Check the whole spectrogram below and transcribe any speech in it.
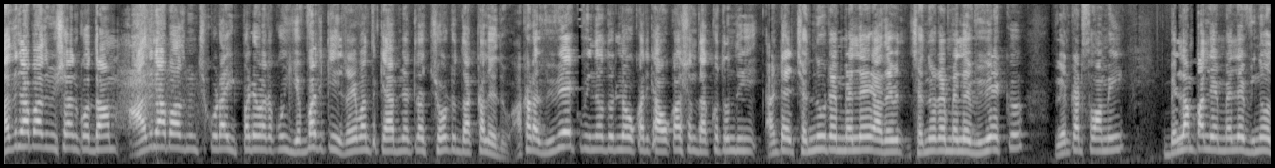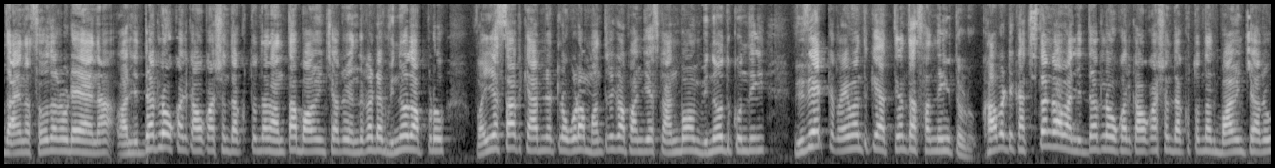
ఆదిలాబాద్ విషయానికి వద్దాం. ఆదిలాబాద్ నుంచి కూడా ఇప్పటి వరకు ఎవరికి రేవంత్ క్యాబినెట్లో చోటు దక్కలేదు. అక్కడ వివేక్ వినోదుల్లో ఒకరికి అవకాశం దక్కుతుంది. అంటే చెన్నూరు ఎమ్మెల్యే అదే చెన్నూరు ఎమ్మెల్యే వివేక్ వెంకటస్వామి బెల్లంపల్లి ఎమ్మెల్యే వినోద్ ఆయన సోదరుడే ఆయన వాళ్ళిద్దరిలో ఒకరికి అవకాశం దక్కుతుందని అంతా భావించారు. ఎందుకంటే వినోద్ అప్పుడు వైఎస్ఆర్ క్యాబినెట్లో కూడా మంత్రిగా పనిచేసిన అనుభవం వినోద్కు ఉంది. వివేక్ రేవంత్కి అత్యంత సన్నిహితుడు. కాబట్టి ఖచ్చితంగా వాళ్ళిద్దరిలో ఒకరికి అవకాశం దక్కుతుందని భావించారు.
